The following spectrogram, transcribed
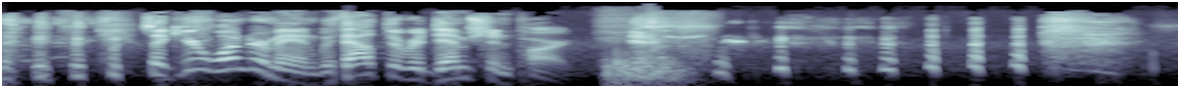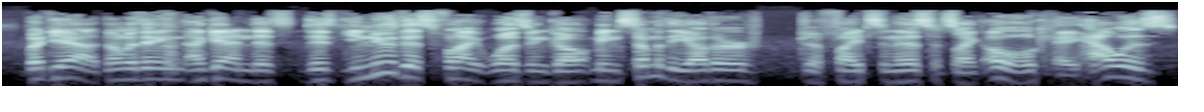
know? It's like you're Wonder Man without the redemption part. But yeah, the only thing again, this, this you knew this fight wasn't going. I mean, some of the other uh, fights in this, it's like, oh, okay, how is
